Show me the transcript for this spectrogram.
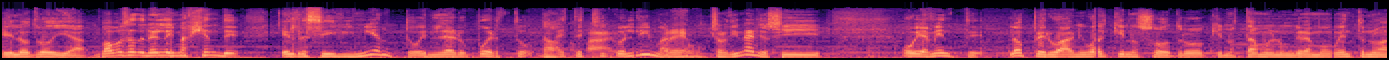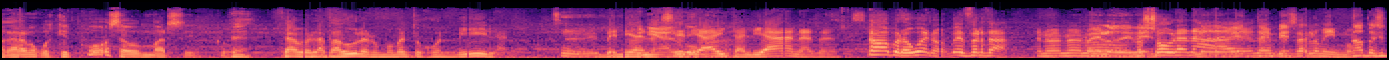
el otro día. Vamos a tener la imagen de el recibimiento en el aeropuerto No, a este vale, chico en Lima. veremos. Extraordinario, sí. Obviamente, los peruanos, igual que nosotros, que no estamos en un gran momento, nos agarramos cualquier cosa, don Marce. Sí. Claro, pero la Padura en un momento jugó en Milan. Sí. Eh, Venía en Tenía la Serie A más. italiana. No, pero bueno, es verdad. No, no, no, Oye, lo de no Ben- sobra de nada. También. empezar lo mismo. No, pues,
